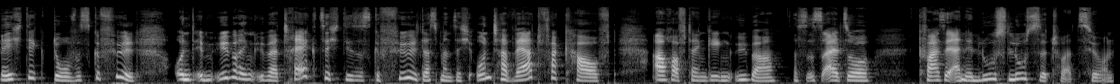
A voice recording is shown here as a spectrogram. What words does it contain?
richtig doofes Gefühl. Und im Übrigen überträgt sich dieses Gefühl, dass man sich unter Wert verkauft, auch auf dein Gegenüber. Das ist also quasi eine Lose-Lose-Situation.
